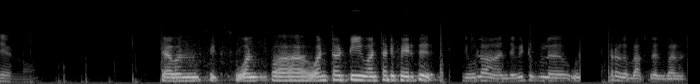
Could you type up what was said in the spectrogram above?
தேடணும்? Seven six one one thirty one thirty five இருக்கு. இவ்வளோ அந்த வீட்டுக்குள்ள உள்ள பாக்ஸில் இருக்கு பாருங்க.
